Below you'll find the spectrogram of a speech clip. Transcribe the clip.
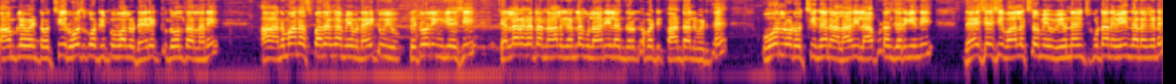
కాంప్లిమెంట్ వచ్చి రోజుకో ట్రిప్ వాళ్ళు డైరెక్ట్ తోలుతాలని ఆ అనుమానాస్పదంగా మేము నైట్ పెట్రోలింగ్ చేసి తెల్లరగట్ల నాలుగు గంటలకు లారీలను దొరకబట్టి కాంటాలు పెడితే ఓవర్లోడ్ వచ్చిందని ఆ లారీ లాపడం జరిగింది. దయచేసి వాళ్ళతో మేము విన్నవించుకుంటాను ఏందనగానే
